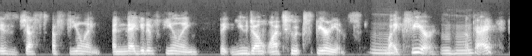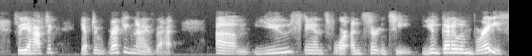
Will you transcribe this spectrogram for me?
is just a feeling, a negative feeling that you don't want to experience, like fear. Mm-hmm. Okay. So you have to you have to recognize that. Um, U stands for uncertainty. You've got to embrace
